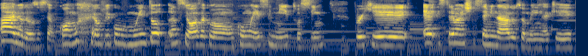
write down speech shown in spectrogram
Ai, meu Deus do céu, como eu fico muito ansiosa com, com esse mito, assim, porque é extremamente disseminado também, né? Que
